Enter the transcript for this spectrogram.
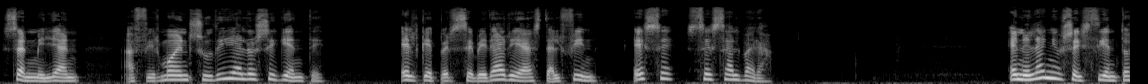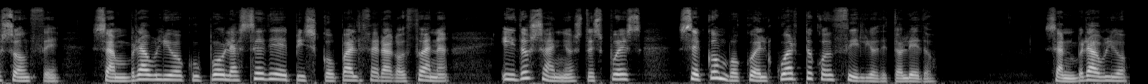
San Millán afirmó en su día lo siguiente El que perseverare hasta el fin, ese se salvará. En el año 611, San Braulio ocupó la sede episcopal zaragozana y dos años después se convocó el cuarto concilio de Toledo. San Braulio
